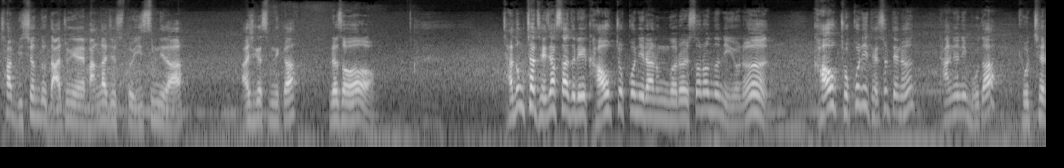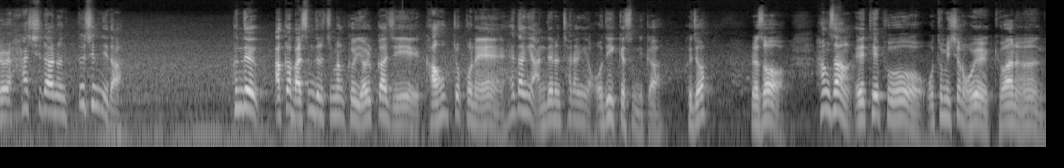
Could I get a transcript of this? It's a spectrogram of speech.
차 미션도 나중에 망가질 수도 있습니다. 아시겠습니까? 그래서 자동차 제작사들이 가혹 조건이라는 거를 써놓는 이유는 가혹 조건이 됐을 때는 당연히 뭐다? 교체를 하시라는 뜻입니다. 근데 아까 말씀드렸지만 그 10가지 가혹 조건에 해당이 안 되는 차량이 어디 있겠습니까? 그죠? 그래서 항상 ATF 오토미션 오일 교환은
